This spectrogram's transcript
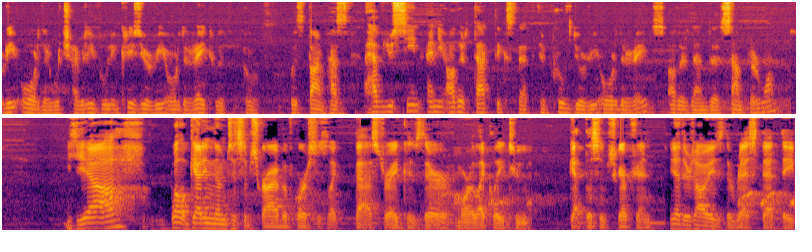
reorder, which I believe will increase your reorder rate with uh, with time. Has have you seen any other tactics that improved your reorder rates other than the sampler one? Yeah. Well, getting them to subscribe, of course, is like best, right? Because they're more likely to get the subscription. You know, there's always the risk that they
